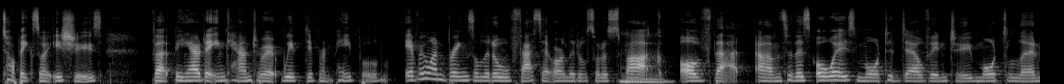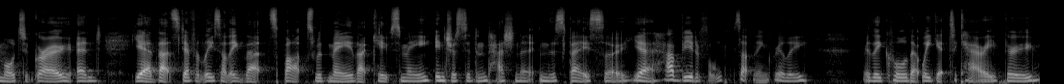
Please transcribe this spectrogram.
topics or issues, but being able to encounter it with different people, everyone brings a little facet or a little sort of spark Mm. of that. Um, so there's always more to delve into, more to learn, more to grow. And yeah, that's definitely something that sparks with me, that keeps me interested and passionate in this space. So yeah, how beautiful. Something really, really cool that we get to carry through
